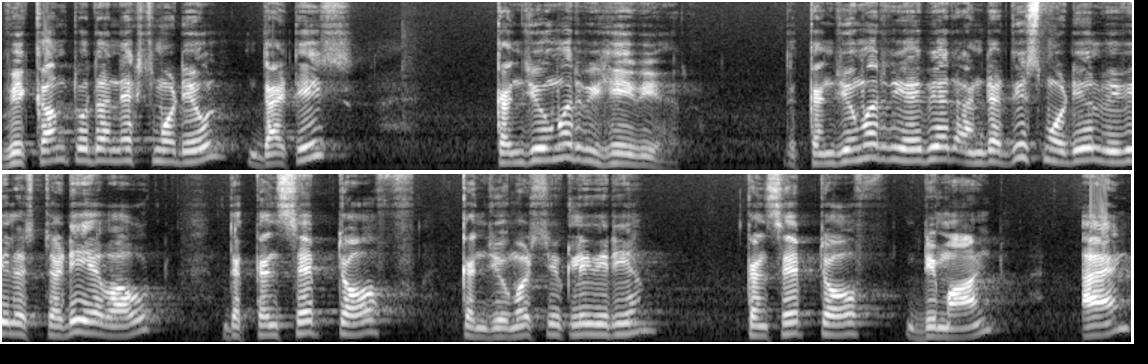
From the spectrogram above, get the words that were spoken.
we come to the next module that is consumer behavior. The consumer behavior under this module we will study about the concept of consumer's equilibrium, concept of demand and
